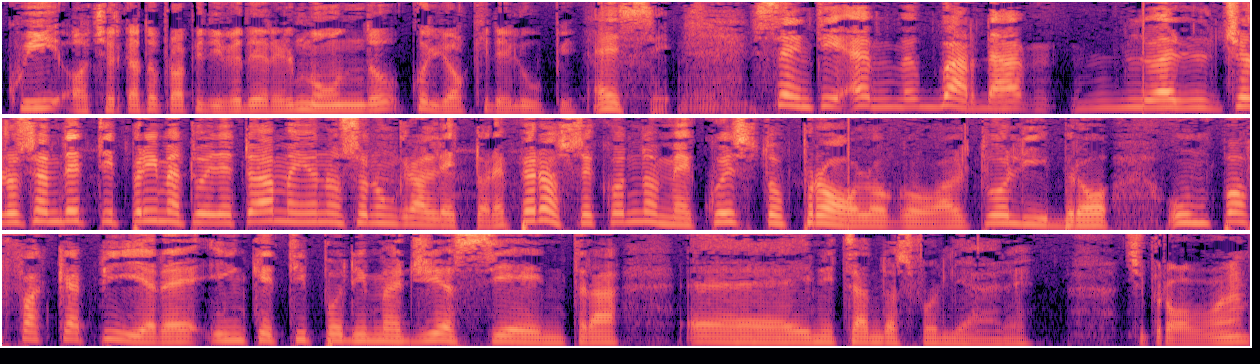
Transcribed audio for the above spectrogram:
qui ho cercato proprio di vedere il mondo con gli occhi dei lupi. Eh sì. Senti, eh, guarda, ce lo siamo detti prima, tu hai detto ah ma io non sono un gran lettore, però secondo me questo prologo al tuo libro un po' fa capire in che tipo di magia si entra eh, iniziando a sfogliare. Ci provo, eh.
